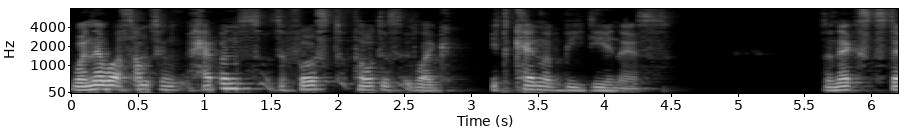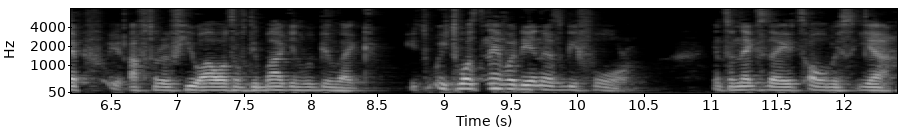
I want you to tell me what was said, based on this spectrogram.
whenever something happens, the first thought is like, it cannot be DNS. The next step after a few hours of debugging would be like, it, it was never DNS before. And the next day it's always, yeah,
